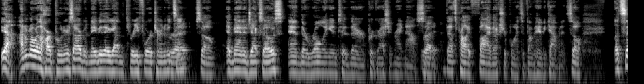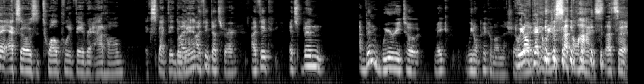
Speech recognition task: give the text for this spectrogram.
Yeah, I don't know where the Harpooners are, but maybe they've gotten three, four tournaments in. So advantage XOs, and they're rolling into their progression right now. So Right. that's probably five extra points if I'm handicapping it. So let's say XO is a 12 point favorite at home, expected to I, win. I think that's fair. I think it's been. I've been weary to make. We don't pick them on the show. we don't right? pick them; we just set the lines. That's it.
